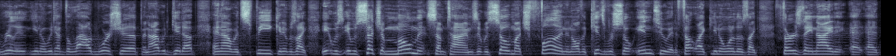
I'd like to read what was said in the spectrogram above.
really you know we'd have the loud worship, and I would get up and I would speak, and it was like it was it was such a moment. Sometimes it was so much fun, and all the kids were so into it. It felt like you know one of those like Thursday night at, at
